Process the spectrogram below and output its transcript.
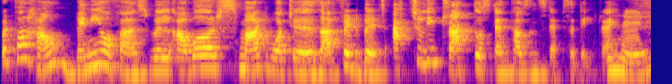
But for how many of us will our smartwatches our fitbits actually track those 10000 steps a day right? Mm-hmm.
